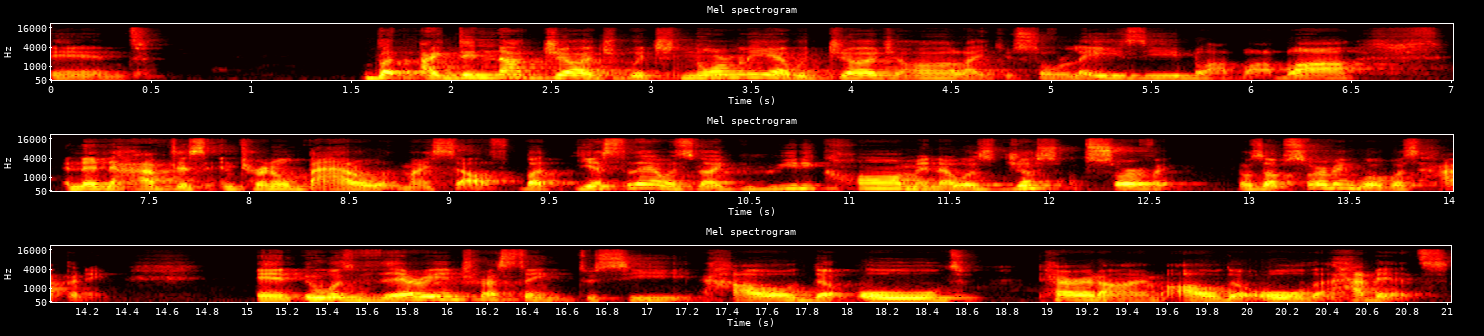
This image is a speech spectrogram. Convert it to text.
And but I did not judge, which normally I would judge, oh, like you're so lazy, blah, blah, blah and then have this internal battle with myself. But yesterday I was like really calm and I was just observing. I was observing what was happening. And it was very interesting to see how the old paradigm, all the old habits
